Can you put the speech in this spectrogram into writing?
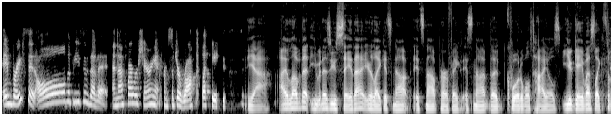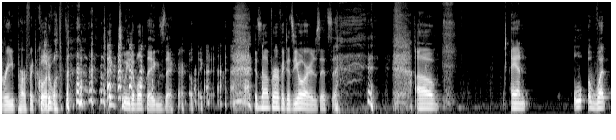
embrace it, all the pieces of it. And that's why we're sharing it from such a raw place. Yeah. I love that even as you say that, you're like, it's not it's not perfect. It's not the quotable tiles. You gave us like three perfect quotable like tweetable things there. like it's not perfect. It's yours. It's um and what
